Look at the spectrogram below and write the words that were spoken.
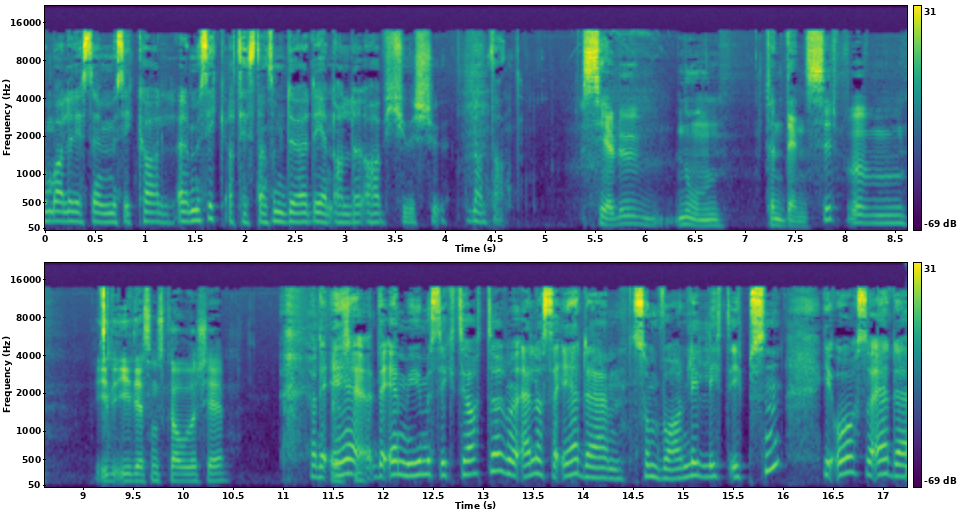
om alle disse musikkartistene som døde i en alder av 27, blant annet. Ser du noen tendenser um, i, i det som skal skje ja, det er, det er, mye musikkteater, men ellers er det som vanlig litt Ibsen. I år så er det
